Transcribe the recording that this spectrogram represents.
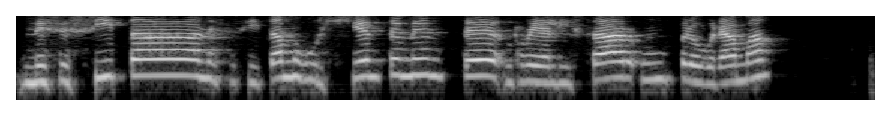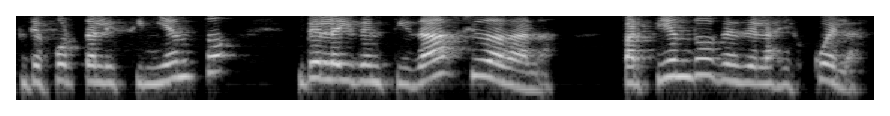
necesita, necesitamos urgentemente realizar un programa de fortalecimiento de la identidad ciudadana, partiendo desde las escuelas.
